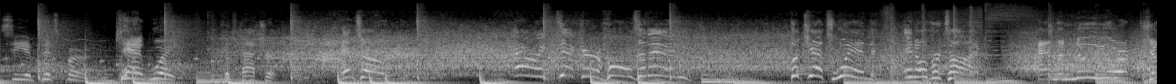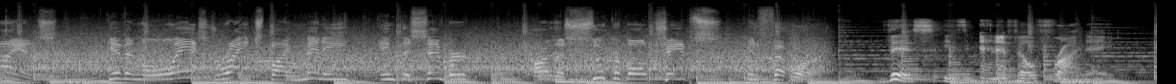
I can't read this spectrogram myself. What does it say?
See you in Pittsburgh. Can't wait. Fitzpatrick. End zone. Eric Decker holds it in. The Jets win in overtime. And the New York Giants, given last rites by many in December, are the Super Bowl champs in February. This is NFL Friday,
